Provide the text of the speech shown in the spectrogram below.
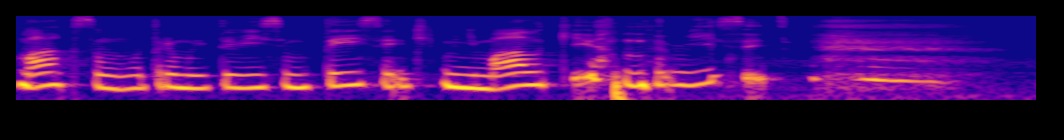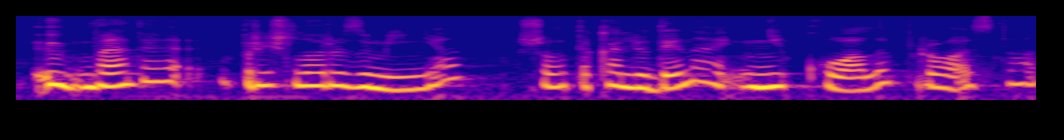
максимум отримуєте 8 тисяч мінімалки на місяць, в мене прийшло розуміння, що така людина ніколи просто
